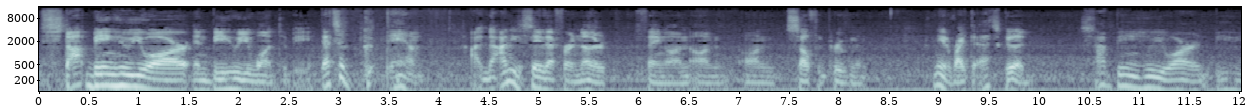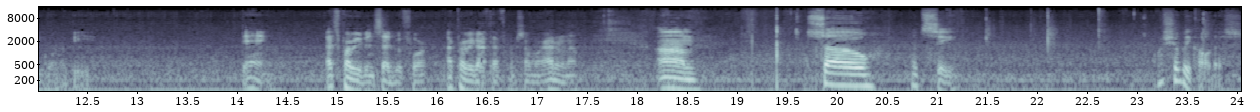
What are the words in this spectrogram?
"Stop being who you are and be who you want to be." That's a good damn. I, I need to save that for another thing on on on self improvement. I need to write that. That's good. Stop being who you are and be who you want to be. Dang. That's probably been said before. I probably got that from somewhere. I don't know. Um, so, let's see. What should we call this?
